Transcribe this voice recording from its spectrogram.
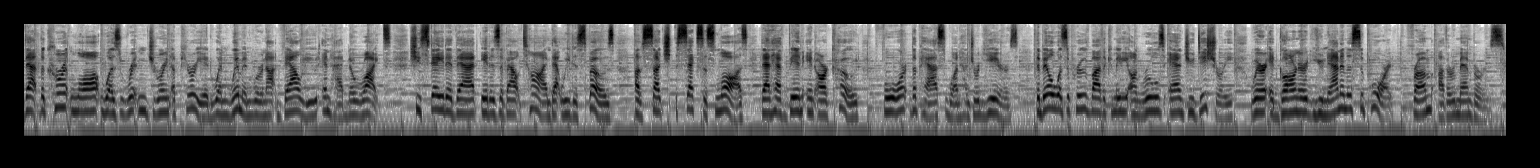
that the current law was written during a period when women were not valued and had no rights. She stated that it is about time that we dispose of such sexist laws that have been in our code for the past 100 years. The bill was approved by the Committee on Rules and Judiciary, where it garnered unanimous support from other members.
